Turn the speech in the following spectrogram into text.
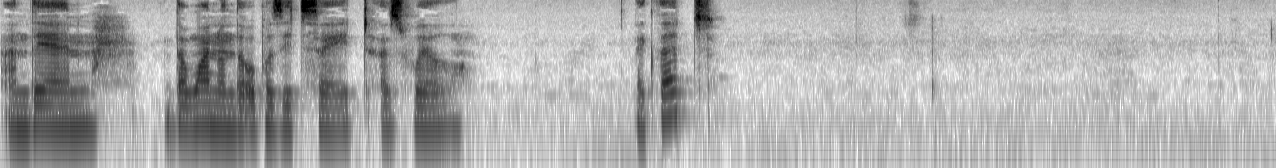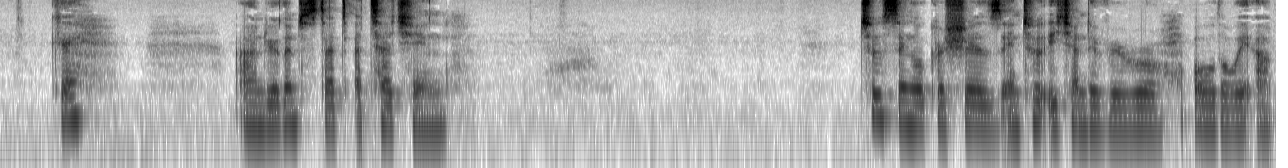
and then the one on the opposite side as well. Like that. Okay. And we're going to start attaching two single crochets into each and every row all the way up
